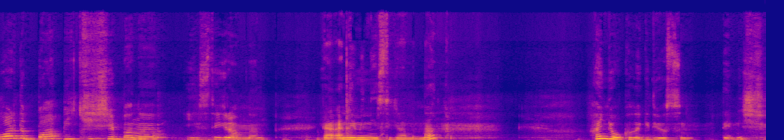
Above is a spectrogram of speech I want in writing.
Bu arada bir kişi bana Instagram'dan yani annemin Instagram'ından hangi okula gidiyorsun demiş.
